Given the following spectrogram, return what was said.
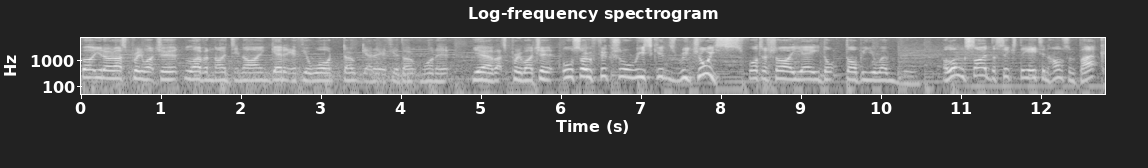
But you know, that's pretty much it. 11.99. Get it if you want, don't get it if you don't want it. Yeah, that's pretty much it. Also, fictional reskins rejoice! Fluttershy.wmv. Alongside the 68 enhancement pack,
